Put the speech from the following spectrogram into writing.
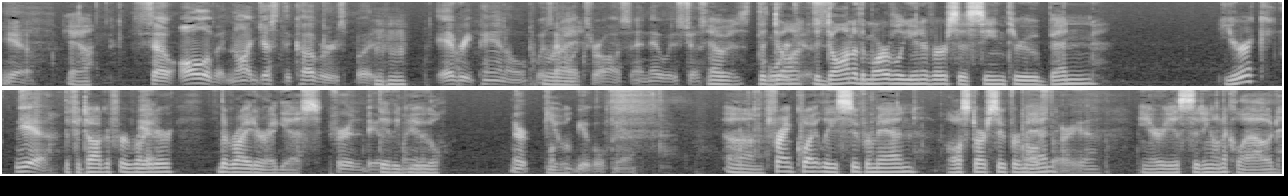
Yeah. Yeah, So all of it, not just the covers, but hmm every panel was Right. Alex Ross, and it was just that was the dawn. The dawn of the Marvel universe is seen through Ben Urich, yeah the photographer, writer, the writer, I guess. for the Daily, Daily Bugle. Or Bugle. Bugle, yeah. Um, Frank Quitely's Superman, All Star Superman. All Star, yeah. Here he is sitting on a cloud.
